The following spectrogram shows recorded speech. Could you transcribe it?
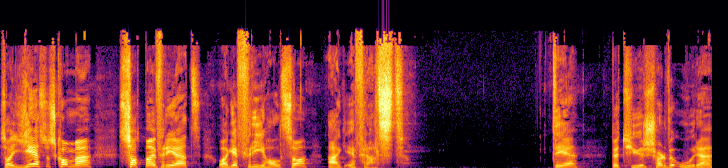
Så har Jesus kommet, satt meg i frihet, og jeg er frihalsa. Jeg er frelst. Det betyr selve ordet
